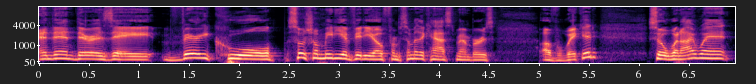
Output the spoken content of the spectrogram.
And then there is a very cool social media video from some of the cast members of Wicked. So when I went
